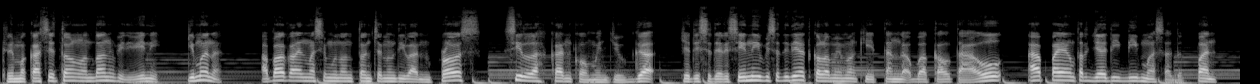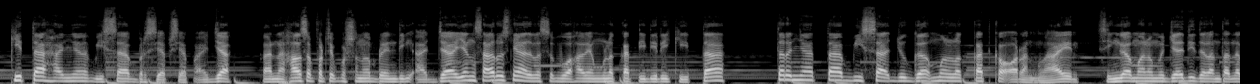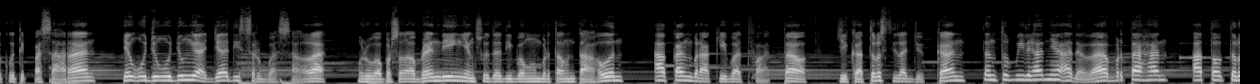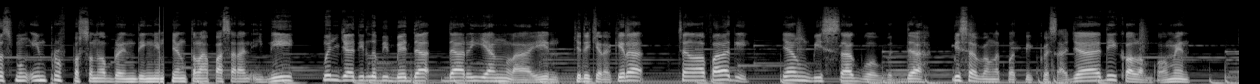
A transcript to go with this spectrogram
Terima kasih telah nonton video ini. Gimana? Apa kalian masih menonton channel Dilan Pros? Silahkan komen juga. Jadi sedari sini bisa dilihat kalau memang kita nggak bakal tahu apa yang terjadi di masa depan. Kita hanya bisa bersiap-siap aja. Karena hal seperti personal branding aja yang seharusnya adalah sebuah hal yang melekat di diri kita, ternyata bisa juga melekat ke orang lain. Sehingga malah menjadi dalam tanda kutip pasaran yang ujung-ujungnya jadi serba salah. Merubah personal branding yang sudah dibangun bertahun-tahun akan berakibat fatal. Jika terus dilanjutkan, tentu pilihannya adalah bertahan atau terus mengimprove personal branding yang, telah pasaran ini menjadi lebih beda dari yang lain. Jadi kira-kira channel apa lagi yang bisa gue bedah? Bisa banget buat request aja di kolom komen.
